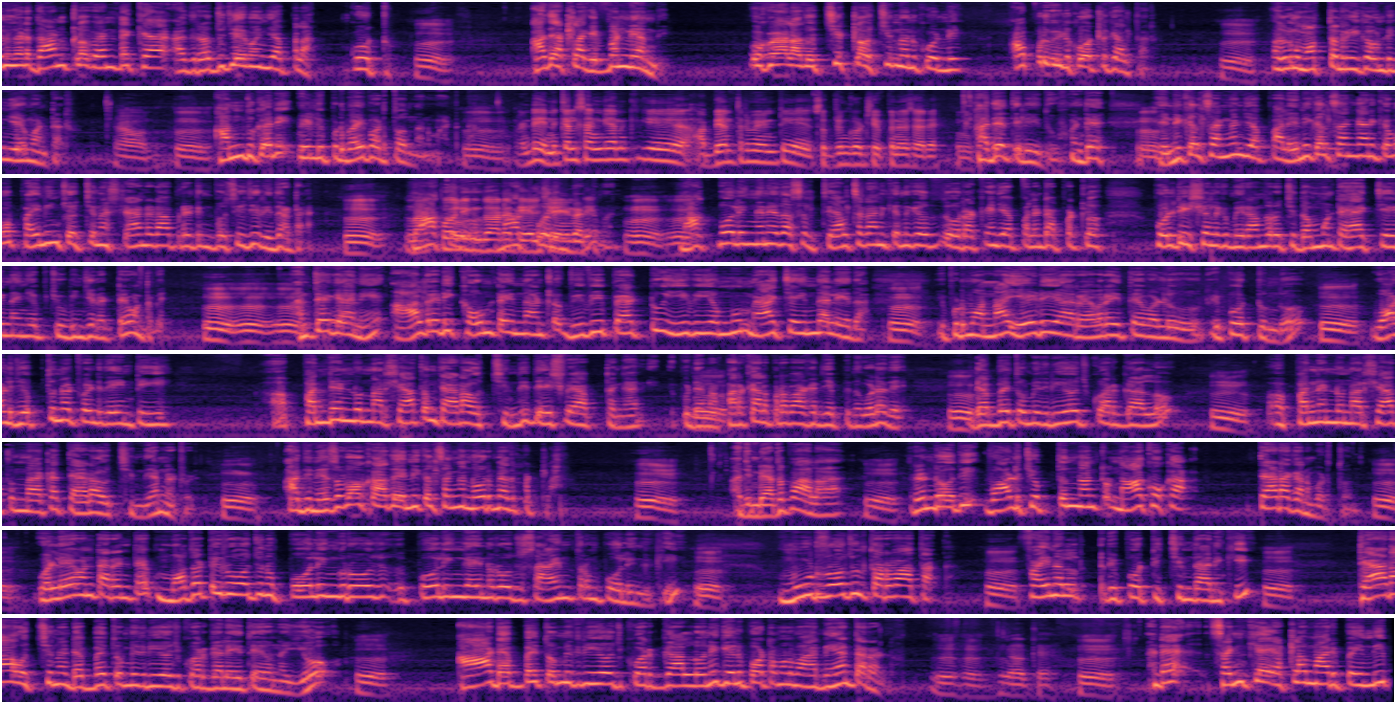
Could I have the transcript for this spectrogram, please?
ఎందుకంటే దాంట్లో వెంటనే క్యా- అది రద్దు చేయమని చెప్పాల కోర్టు. అది అట్లా ఇవ్వండి అంది. ఒకవేళ అది వచ్చి ఇట్లా వచ్చింది అనుకోండి అప్పుడు వీళ్ళు కోర్టులకు వెళ్తారు. అది మొత్తం రీకౌంటింగ్ చేయమంటారు. అందుకని వీళ్ళు ఇప్పుడు భయపడుతోంది అనమాట. అంటే ఎన్నికల సంఘానికి అభ్యంతరం ఏంటి? సుప్రీంకోర్టు చెప్పినా సరే అదే తెలియదు అంటే ఎన్నికల సంఘం చెప్పాలి. ఎన్నికల సంఘానికి ఏమో పైనుంచి వచ్చిన స్టాండర్డ్ ఆపరేటింగ్ ప్రొసీజర్ ఇదట. మాక్ పోలింగ్ ద్వారా తేల్చేయండి. మాక్ పోలింగ్ అనేది అసలు తేల్చడానికి ఎందుకు రకంగా చెప్పాలంటే అప్పట్లో పొలిటీషియన్లకు మీరు అందరూ వచ్చి దమ్ముంటే హ్యాక్ చేయండి అని చెప్పి చూపించినట్టే ఉంటది. అంతేగాని ఆల్రెడీ కౌంట్ అయిన దాంట్లో వివిప్యాట్ టు ఈవీఎం మ్యాచ్ అయిందా లేదా? ఇప్పుడు మొన్న ఏడీఆర్ ఎవరైతే వాళ్ళు రిపోర్ట్ ఉందో వాళ్ళు చెప్తున్నటువంటిది ఏంటి? పన్నెండున్నర శాతం తేడా వచ్చింది దేశవ్యాప్తంగా ఇప్పుడు నేను పరకాల ప్రభాకర్ చెప్పింది కూడా అదే. డెబ్బై తొమ్మిది నియోజకవర్గాల్లో పన్నెండున్నర శాతం దాకా తేడా వచ్చింది అన్నట్టు అది నిజమో కాదో ఎన్నికల సంఘం నోరు మీద పట్ల. అది మెదపాల రెండోది వాళ్ళు చెప్తున్న దాంట్లో నాకు ఒక తేడా కనబడుతుంది. వాళ్ళు ఏమంటారంటే మొదటి రోజున పోలింగ్ రోజు పోలింగ్ అయిన రోజు సాయంత్రం పోలింగ్కి మూడు రోజుల తర్వాత ఫైనల్ రిపోర్ట్ ఇచ్చిన దానికి తేడా వచ్చిన డెబ్బై తొమ్మిది నియోజకవర్గాలు అయితే ఉన్నాయో ఆ డెబ్బై తొమ్మిది నియోజకవర్గాల్లోనే గెలుపోటములు మారినాయి అంటారు Mm-hmm. Okay mm. అంటే సంఖ్య ఎట్లా మారిపోయింది?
